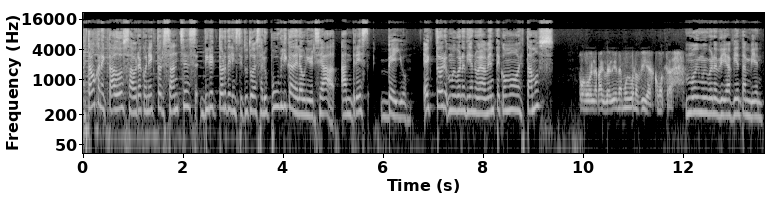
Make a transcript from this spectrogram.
Estamos conectados ahora con Héctor Sánchez, director del Instituto de Salud Pública de la Universidad Andrés Bello. Héctor, muy buenos días nuevamente. ¿Cómo estamos? Hola Magdalena, muy buenos días. ¿Cómo estás? Muy, muy buenos días. Bien también.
